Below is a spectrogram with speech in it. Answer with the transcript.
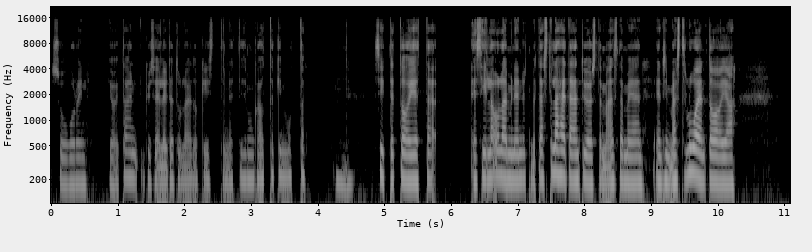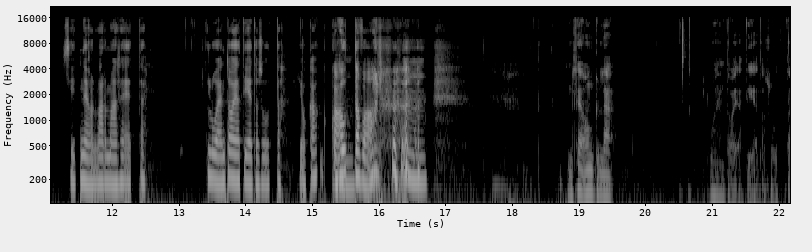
suurin. Joitain kyselyitä tulee toki sitten nettisivun kauttakin, mutta Mm. sitten toi, että esillä oleminen, nyt me tästä lähdetään työstämään sitä meidän ensimmäistä luentoa ja sitten ne on varmaan se, että luentoa ja tietoisuutta joka kautta mm. vaan. Mm. No Se on kyllä luentoa ja tietoisuutta.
